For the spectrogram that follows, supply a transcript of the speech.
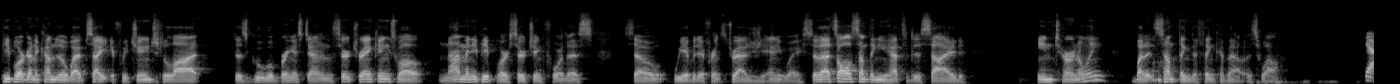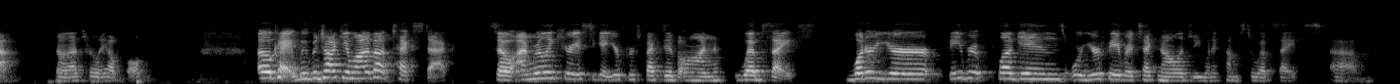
people are going to come to the website. If we change it a lot, does Google bring us down in the search rankings? Well, not many people are searching for this. So we have a different strategy anyway. So that's all something you have to decide internally, but it's something to think about as well. Yeah, no, that's really helpful. Okay, we've been talking a lot about tech stack. So I'm really curious to get your perspective on websites. What are your favorite plugins or your favorite technology when it comes to websites? Um,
